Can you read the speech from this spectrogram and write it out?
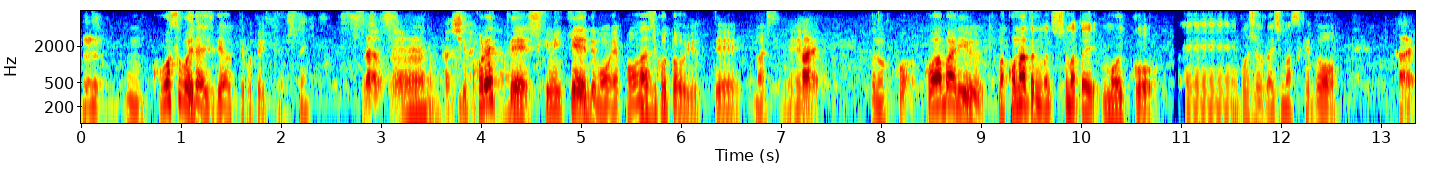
うん。うん、ここすごい大事だよってことを言ってるんですね。なるほどね。これって仕組み経営でもやっぱ同じことを言ってまして、はい。そそのココアバリュー、まあ、この後にもちょっとまたもう一個、えーご紹介しますけど、はい。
